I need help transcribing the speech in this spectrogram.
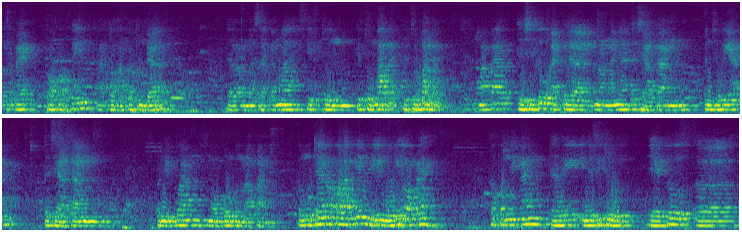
terkait properti atau harta benda dalam bahasa agama hifdun hifdumal hifdumal maka di situ ada namanya kejahatan pencurian kejahatan penipuan maupun penggelapan kemudian apalagi yang dilindungi oleh kepentingan dari individu yaitu eh,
